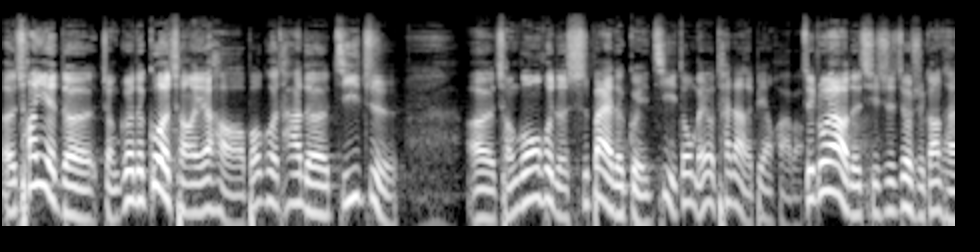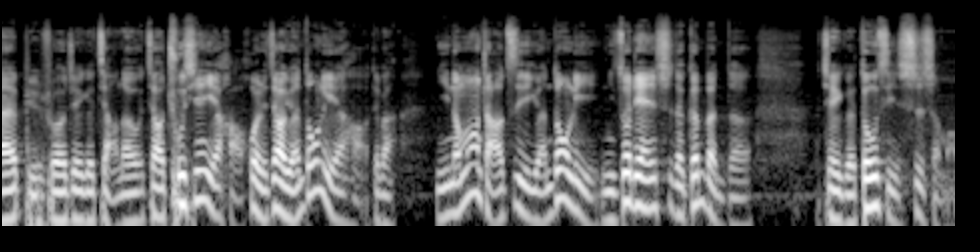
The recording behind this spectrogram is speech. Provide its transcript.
呃，创业的整个的过程也好，包括它的机制，呃，成功或者失败的轨迹都没有太大的变化吧。最重要的其实就是刚才比如说这个讲的叫初心也好，或者叫原动力也好，对吧？你能不能找到自己原动力？你做这件事的根本的这个东西是什么？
